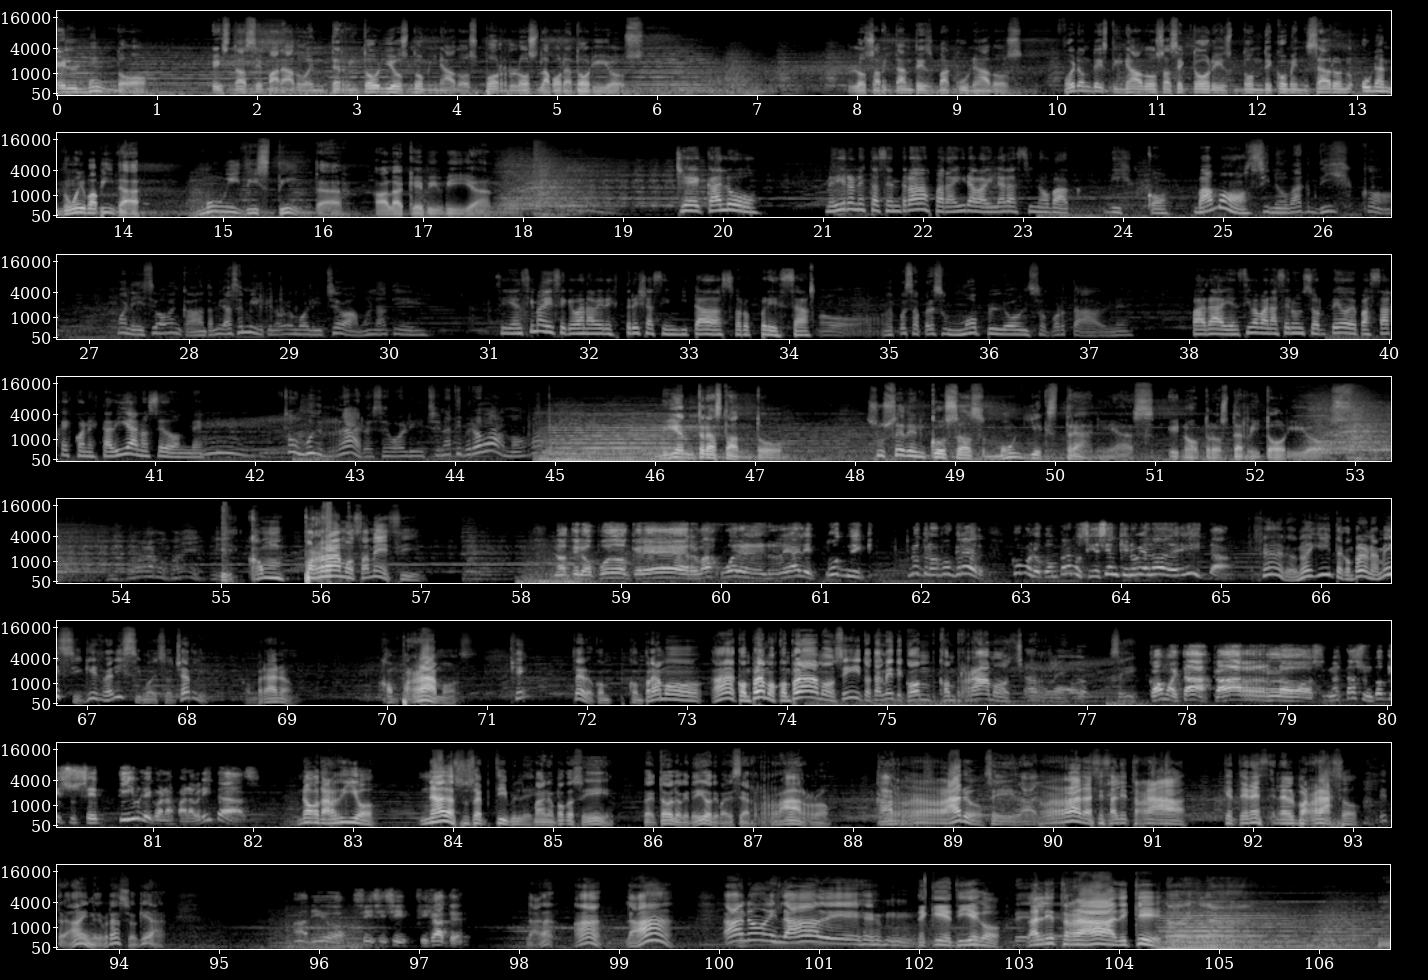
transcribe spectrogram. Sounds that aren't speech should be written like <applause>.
El mundo está separado en territorios dominados por los laboratorios. Los habitantes vacunados fueron destinados a sectores donde comenzaron una nueva vida muy distinta a la que vivían. Che, Calu, me dieron estas entradas para ir a bailar a Sinovac Disco. ¿Vamos? Sinovac Disco. Buenísimo, me encanta. Mira, hace mil que no veo un boliche. Vamos, Nati. Sí, encima dice que van a haber estrellas invitadas sorpresa. Oh, después aparece un moplo insoportable. Pará, y encima van a hacer un sorteo de pasajes con estadía no sé dónde. Mm, todo muy raro ese boliche, Nati, pero vamos, vamos. Mientras tanto, suceden cosas muy extrañas en otros territorios. Y compramos a Messi. No te lo puedo creer. Va a jugar en el Real Sputnik. No te lo puedo creer. ¿Cómo lo compramos y decían que no había nada de guita? Claro, no hay guita, compraron a Messi. Qué rarísimo eso, Charlie. ¿Compraron? Compramos. ¿Qué? Claro, com- compramos. Ah, compramos, compramos, sí, totalmente. com- compramos, Charlie. Sí. ¿Cómo estás, Carlos? ¿No estás un toque susceptible con las palabritas? No, Darío. Nada susceptible. Bueno, un poco sí. Todo lo que te digo te parece raro. Raro. Sí, dale. Rara es esa letra que tenés en el brazo. Letra A en el brazo, ¿qué A? Ah, Diego, sí, sí, sí, fíjate. La A. Ah, la A. Ah, no, es la A de. ¿De qué, Diego? De- La letra A, ¿de qué? No, es la.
